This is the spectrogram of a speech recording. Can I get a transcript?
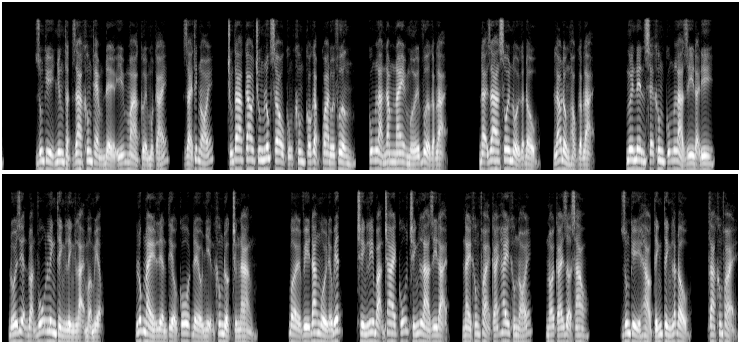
Dung Kỳ nhưng thật ra không thèm để ý mà cười một cái, giải thích nói, chúng ta cao trung lúc sau cũng không có gặp qua đối phương, cũng là năm nay mới vừa gặp lại. Đại gia sôi nổi gật đầu, lão đồng học gặp lại. Ngươi nên sẽ không cũng là di đại đi. Đối diện đoạn vũ linh thình lình lại mở miệng. Lúc này liền tiểu cô đều nhịn không được chừng nàng. Bởi vì đang ngồi đều biết, trình ly bạn trai cũ chính là di đại, này không phải cái hay không nói, nói cái dở sao. Dung kỳ hảo tính tình lắc đầu, ta không phải.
